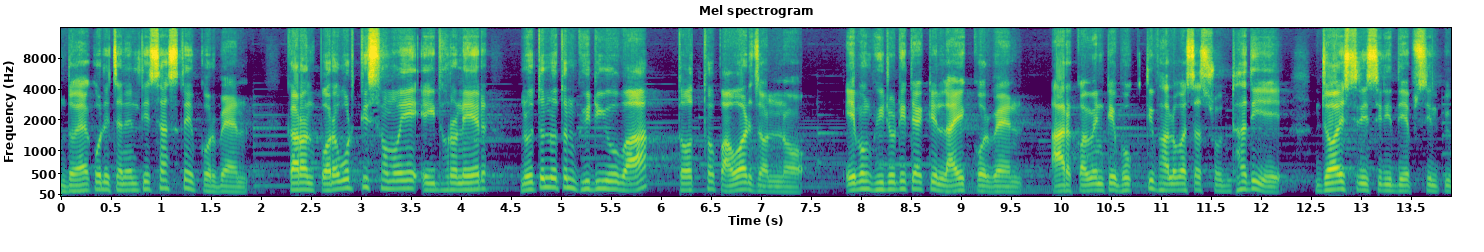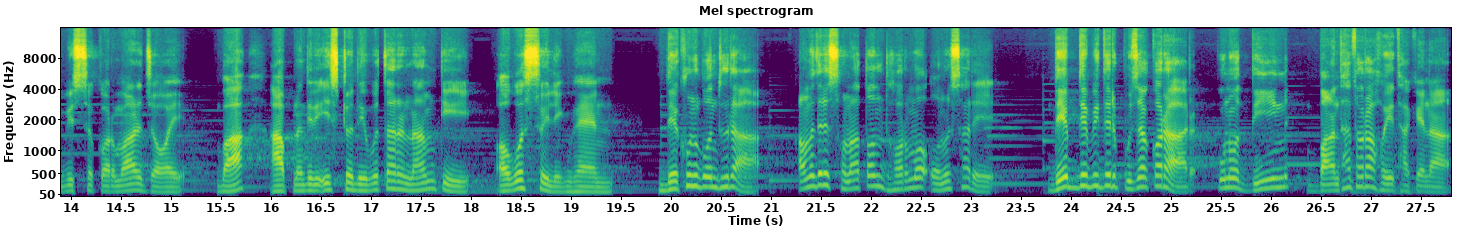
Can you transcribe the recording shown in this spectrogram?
দয়া করে চ্যানেলটি সাবস্ক্রাইব করবেন, কারণ পরবর্তী সময়ে এই ধরনের নতুন নতুন ভিডিও বা তথ্য পাওয়ার জন্য। এবং ভিডিওটিতে একটি লাইক করবেন, আর কমেন্টে ভক্তি, ভালোবাসা, শ্রদ্ধা দিয়ে জয় শ্রী শ্রী দেবশিল্পী বিশ্বকর্মার জয়। বা আপনাদের ইষ্ট দেবতার নামটি অবশ্যই লিখবেন। দেখুন বন্ধুরা, আমাদের সনাতন ধর্ম অনুসারে দেবদেবীদের পূজা করার কোনো দিন বাঁধা ধরা হয়ে থাকে না।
